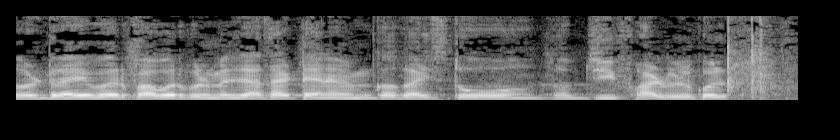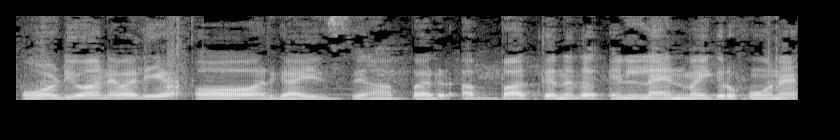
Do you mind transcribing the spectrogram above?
और ड्राइवर पावरफुल मिल जाता है टेन एम का गाइस तो सब जी फार्ट बिल्कुल ऑडियो आने वाली है। और गाइस यहाँ पर अब बात करें तो इन लाइन माइक्रोफोन है।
